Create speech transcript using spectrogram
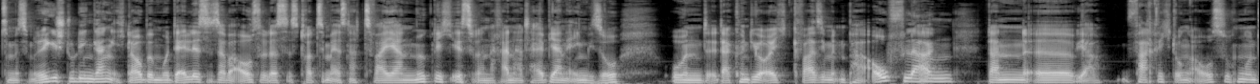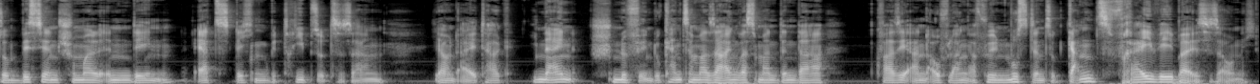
zumindest im Regelstudiengang. Ich glaube, im Modell ist es aber auch so, dass es trotzdem erst nach zwei Jahren möglich ist oder nach anderthalb Jahren irgendwie so. Und äh, da könnt ihr euch quasi mit ein paar Auflagen dann äh, ja Fachrichtungen aussuchen und so ein bisschen schon mal in den ärztlichen Betrieb sozusagen ja, und Alltag hineinschnüffeln. Du kannst ja mal sagen, was man denn da quasi an Auflagen erfüllen muss, denn so ganz frei wählbar ist es auch nicht.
